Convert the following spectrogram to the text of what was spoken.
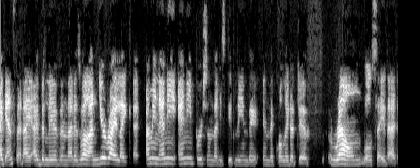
against that. I, I believe in that as well. And you're right. Like, I mean, any any person that is deeply in the in the qualitative realm will say that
